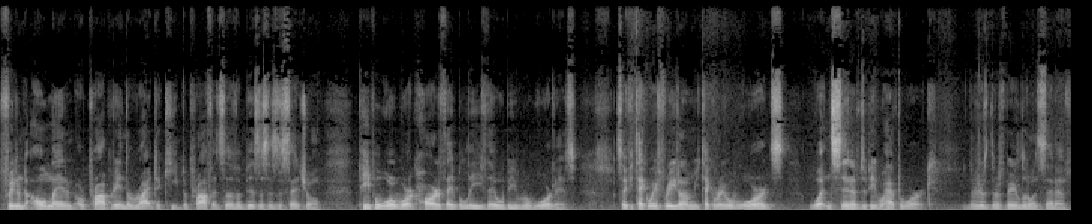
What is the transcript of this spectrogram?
Freedom to own land or property and the right to keep the profits of a business is essential. People will work hard if they believe they will be rewarded. So if you take away freedom, you take away rewards. What incentive do people have to work? There's there's very little incentive.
